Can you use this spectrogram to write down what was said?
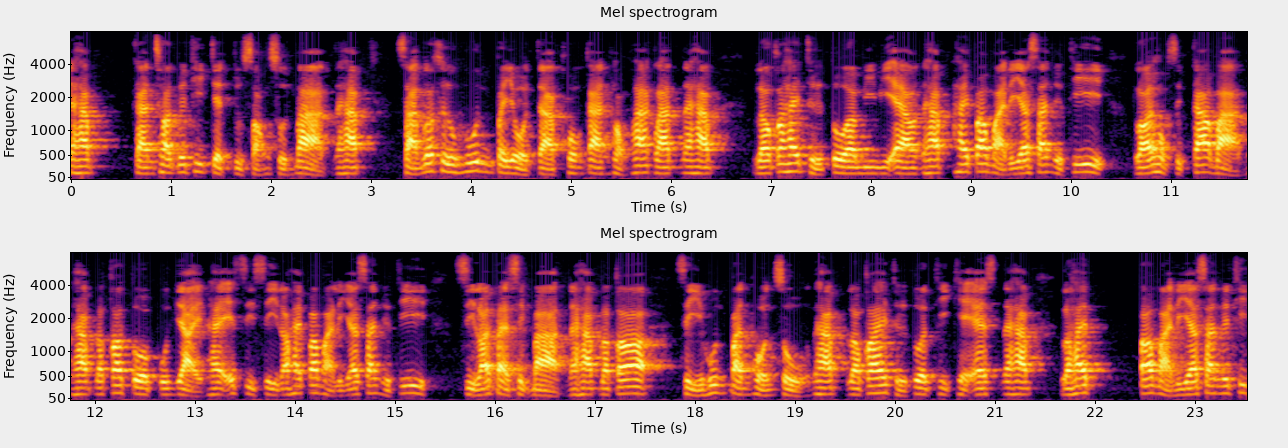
นะครับ การช็อตไว้ที่ 7.20 บาทนะครับ3ก็คือหุ้นประโยชน์จากโครงการของภาครัฐนะครับ เราก็ให้ถือตัว BBL นะครับ ให้เป้าหมายระยะสั้นอยู่ที่ 169 บาทนะครับ แล้วก็ตัวปูนใหญ่ไทย SCC เราให้เป้าหมายระยะสั้นอยู่ที่ 480 บาทนะครับ แล้วก็ 4 หุ้นปันผลสูงนะครับ เราก็ให้ถือตัว TKS นะครับ เราให้เป้าหมายระยะสั้นไว้ที่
